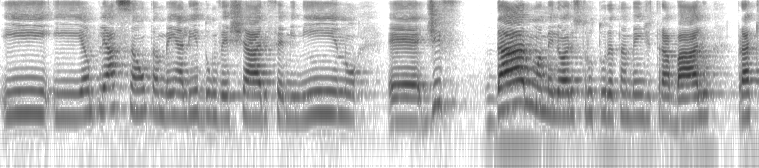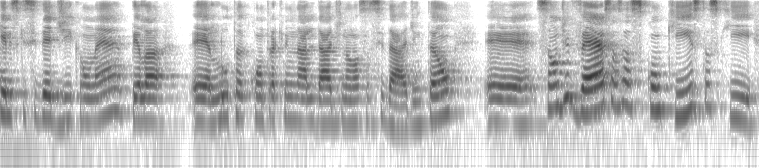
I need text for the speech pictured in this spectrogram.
e, e, ampliação também ali de um vestiário feminino, é, de dar uma melhor estrutura também de trabalho para aqueles que se dedicam né, pela é, luta contra a criminalidade na nossa cidade. Então, é, são diversas as conquistas que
